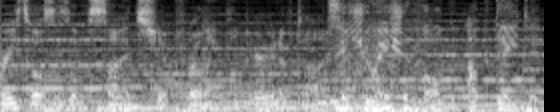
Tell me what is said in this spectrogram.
resources of a science ship for a lengthy period of time. Situation log updated.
